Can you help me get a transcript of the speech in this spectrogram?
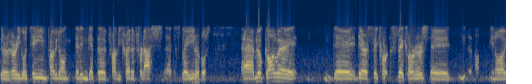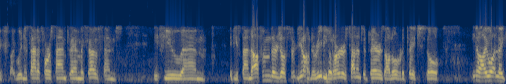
They're a very good team. Probably don't they didn't get the probably credit for that uh, display either. But um, look, Galway, they they're slick, slick hurlers. They you know I've I witnessed that at first hand playing myself. And if you um, if you stand off them, they're just you know they're really good hurlers, talented players all over the pitch. So you know I want like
